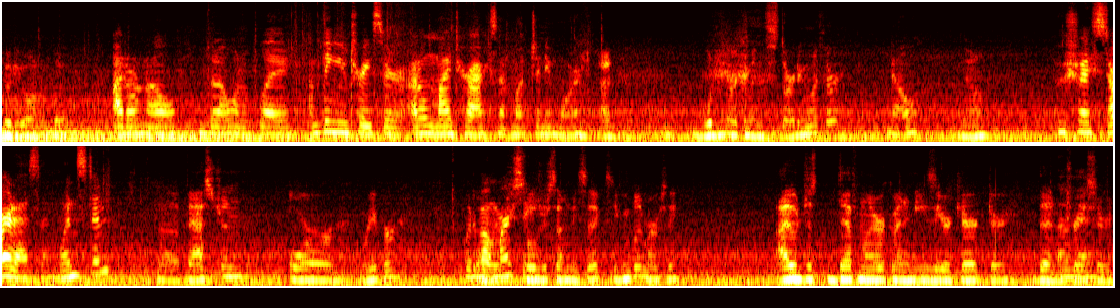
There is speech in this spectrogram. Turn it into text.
Who do you want to play? I don't know, but I want to play. I'm thinking Tracer. I don't mind her accent much anymore. I wouldn't recommend starting with her. No? No. Who should I start as then? Winston? Uh, Bastion or Reaper. What about Mercy? Soldier 76. You can play Mercy. I would just definitely recommend an easier character than Okay. Tracer,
